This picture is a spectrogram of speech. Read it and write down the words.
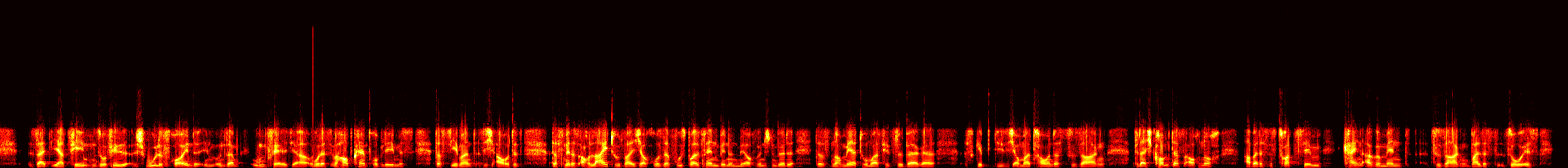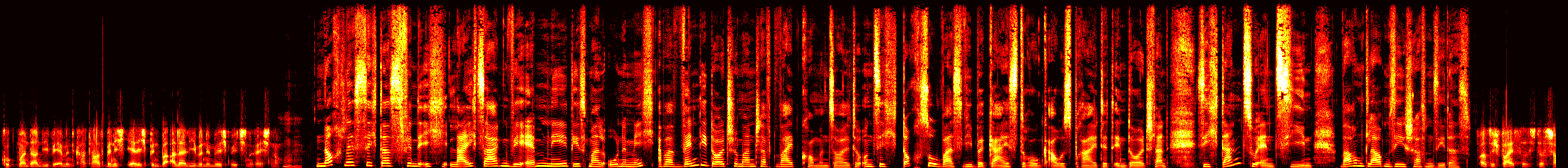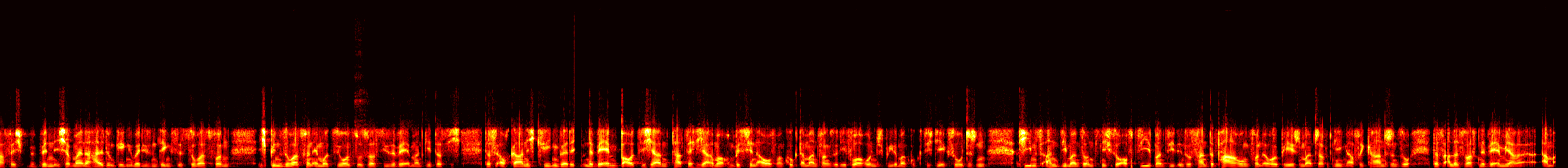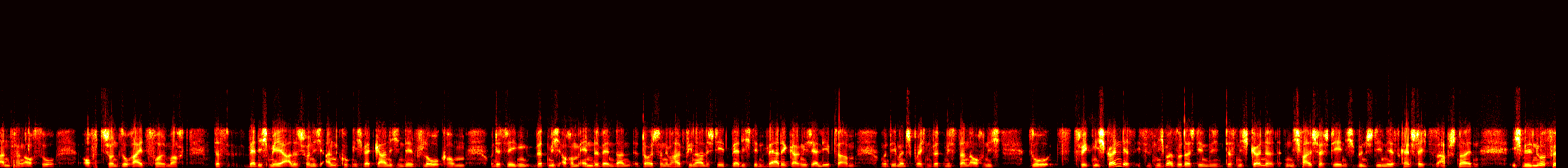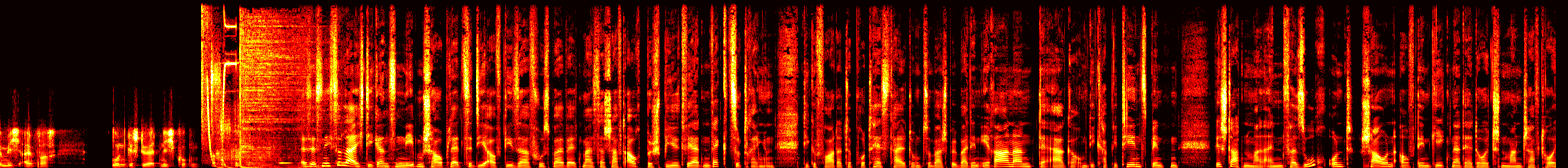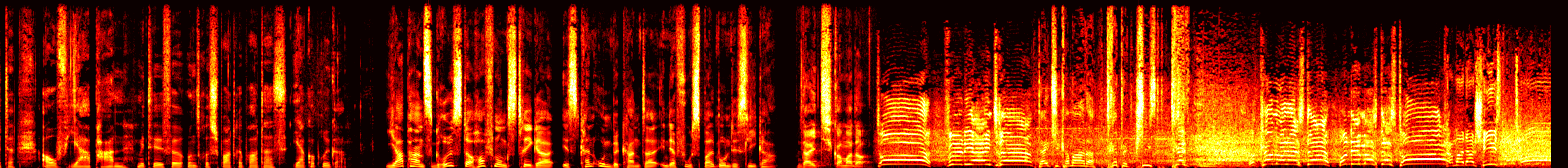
seit Jahrzehnten, so viele schwule Freunde in unserem Umfeld, ja, wo das überhaupt kein Problem ist, dass jemand sich outet, dass mir das auch leid tut, weil ich auch großer Fußballfan bin und mir auch wünschen würde, dass es noch mehr Thomas Hitzelberger es gibt, die sich auch mal trauen, das zu sagen. Vielleicht kommt das auch noch, aber das ist trotzdem kein Argument zu sagen, weil das so ist, guckt man dann die WM in Katar. Wenn ich ehrlich bin, bei aller Liebe eine Milchmädchenrechnung. Hm. Noch lässt sich das, finde ich, leicht sagen, WM, nee, diesmal ohne mich. Aber wenn die deutsche Mannschaft weit kommen sollte und sich doch sowas wie Begeisterung ausbreitet in Deutschland, sich dann zu entziehen, warum glauben Sie, schaffen Sie das? Also ich weiß, dass ich das schaffe. Ich bin, ich habe meine Haltung gegenüber diesen Dings ist sowas von, ich bin sowas von emotionslos, was diese WM angeht, dass ich das auch gar nicht kriegen werde. Eine WM baut sich ja tatsächlich ja immer auch ein bisschen auf. Man guckt am Anfang so die Vorrundenspiele, man guckt sich die exotischen Teams an, die man sonst nicht so oft sieht. Man sieht interessante Paarungen von europäischen Mannschaften gegen afrikanischen und so. Das alles, was eine WM ja am Anfang auch so oft schon so reizvoll macht, das werde ich mir ja alles schon nicht angucken. Ich werde gar nicht in den Flow kommen. Und deswegen wird mich auch am Ende, wenn dann Deutschland im Halbfinale steht, werde ich den Werdegang nicht erlebt haben und dementsprechend wird mich dann auch nicht so zwicken. Ich gönne das. Es ist nicht mal so, dass ich denen das nicht gönne. Nicht falsch verstehen. Ich wünsche denen jetzt kein schlechtes Abschneiden. Ich will nur für mich einfach ungestört nicht gucken. Es ist nicht so leicht, die ganzen Nebenschauplätze, die auf dieser Fußballweltmeisterschaft auch bespielt werden, wegzudrängen. Die geforderte Protesthaltung zum Beispiel bei den Iranern, der Ärger um die Kapitänsbinden. Wir starten mal einen Versuch und schauen auf den Gegner der deutschen Mannschaft heute, auf Japan, mithilfe unseres Sportreporters Jakob Rüger. Japans größter Hoffnungsträger ist kein Unbekannter in der Fußball-Bundesliga. Daichi Kamada. Tor für die Eintracht! Daichi Kamada trippelt, schießt, trifft! Und Kamada ist da und er macht das Tor! Kamada schießt und Tor!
